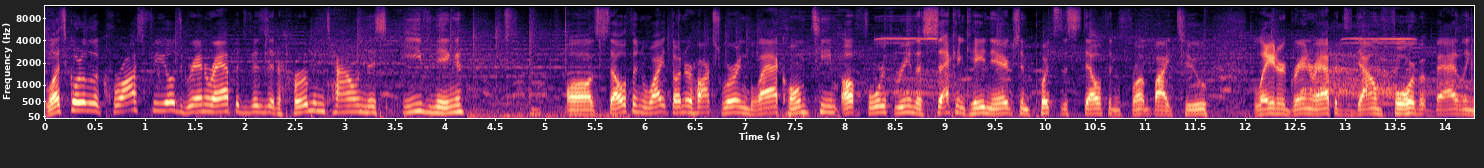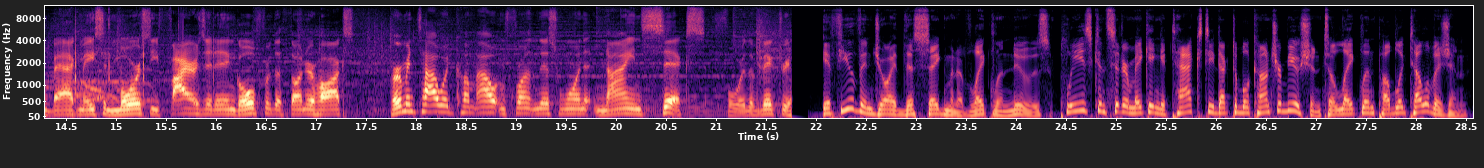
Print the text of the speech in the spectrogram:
Let's go to the lacrosse fields. Grand Rapids visit Hermantown this evening. Uh, Stealth and White Thunderhawks wearing black. Home team up 4-3 in the second. Caden Erickson puts the Stealth in front by two. Later, Grand Rapids down four, but battling back. Mason Morrissey fires it in. Goal for the Thunderhawks. Hermantown would come out in front in this one 9-6 for the victory. If you've enjoyed this segment of Lakeland News, please consider making a tax-deductible contribution to Lakeland Public Television.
